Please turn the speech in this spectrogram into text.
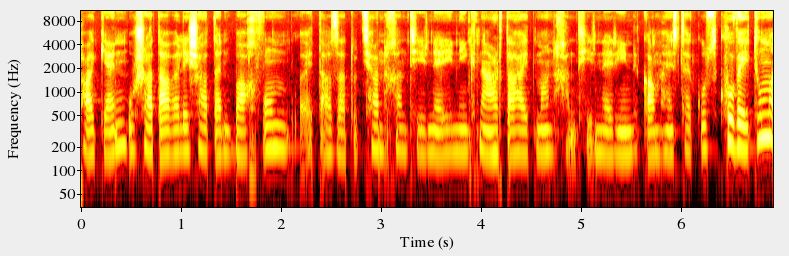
փակ են ու շատ ավելի շատ են բախվում այդ ազատության խնդիրներին, ինքնարտահայտման խնդիրներին կամ հենց թեկուս Քուվեյթում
